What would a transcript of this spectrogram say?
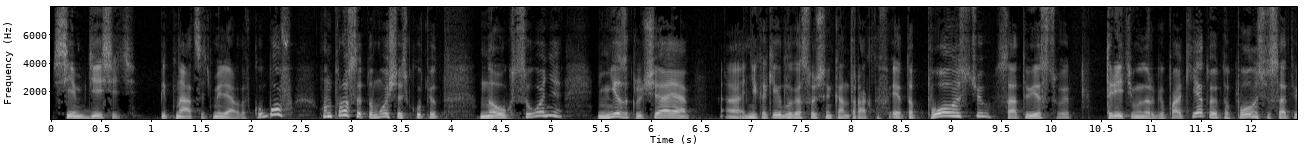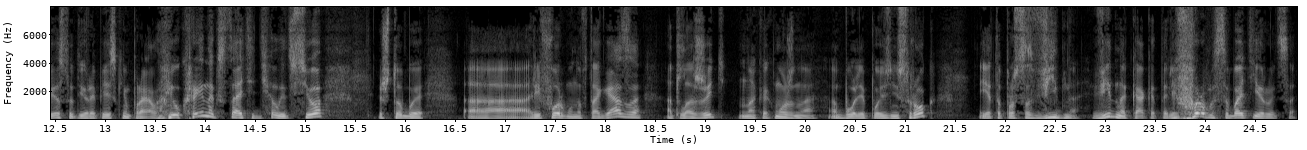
7, 10, 15 миллиардов кубов, он просто эту мощность купит на аукционе, не заключая э, никаких долгосрочных контрактов. Это полностью соответствует третьему энергопакету, это полностью соответствует европейским правилам. И Украина, кстати, делает все чтобы а, реформу «Нафтогаза» отложить на как можно более поздний срок. И это просто видно, видно, как эта реформа саботируется.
